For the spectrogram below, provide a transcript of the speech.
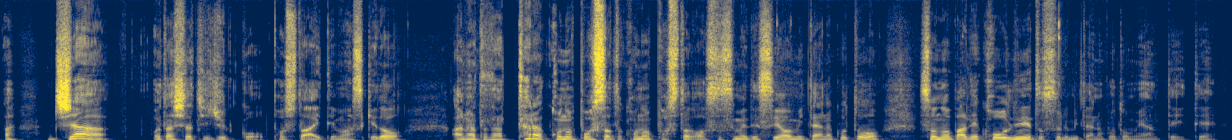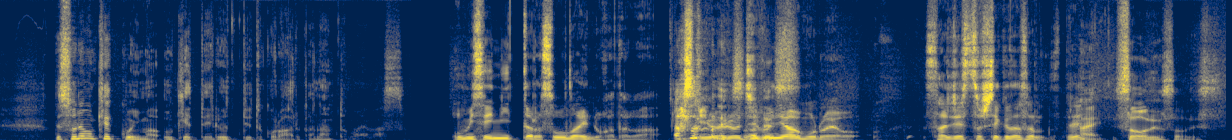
あじゃあ私たち10個ポスト空いてますけどあなただったらこのポストとこのポストがおすすめですよみたいなことをその場でコーディネートするみたいなこともやっていてでそれも結構今受けてるっていうところあるかなと思います。お店に行ったら相談員の方がいろいろ自分に合うものをサジェストしてくださるんですね、はい、そうですそうです。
